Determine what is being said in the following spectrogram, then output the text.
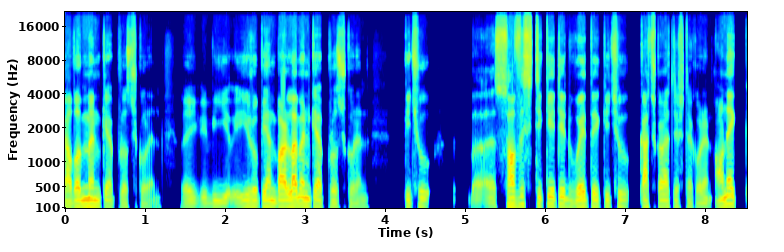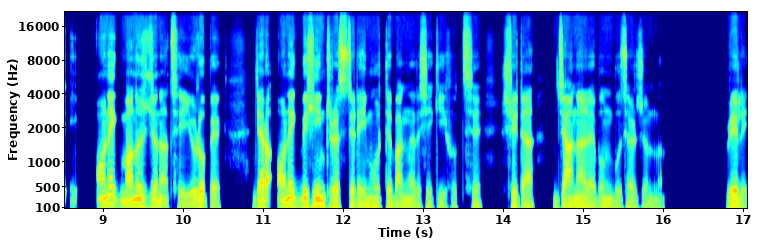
গভর্নমেন্টকে অ্যাপ্রোচ করেন ইউরোপিয়ান পার্লামেন্টকে অ্যাপ্রোচ করেন, কিছু সফিস্টিকেটেড ওয়েতে কিছু কাজ করার চেষ্টা করেন। অনেক অনেক মানুষজন আছে ইউরোপে যারা অনেক বেশি ইন্টারেস্টেড এই মুহূর্তে বাংলাদেশে কি হচ্ছে সেটা জানার এবং বোঝার জন্য। Really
